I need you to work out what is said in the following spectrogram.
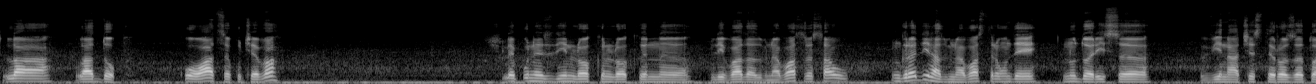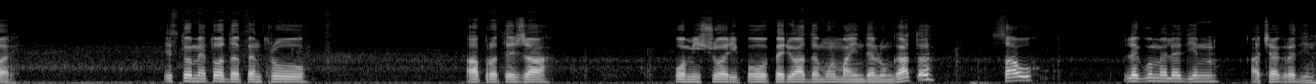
la, la dop cu o ață cu ceva și le puneți din loc în loc în uh, livada dumneavoastră sau în grădina dumneavoastră unde nu doriți să vină aceste rozătoare. Este o metodă pentru a proteja pomișorii pe o perioadă mult mai îndelungată sau legumele din acea grădină.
